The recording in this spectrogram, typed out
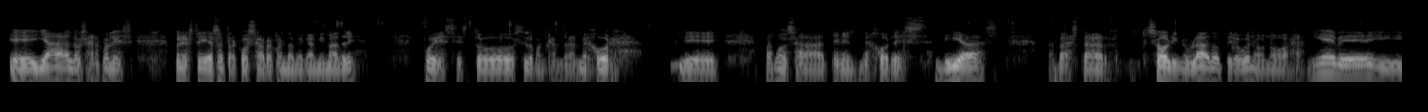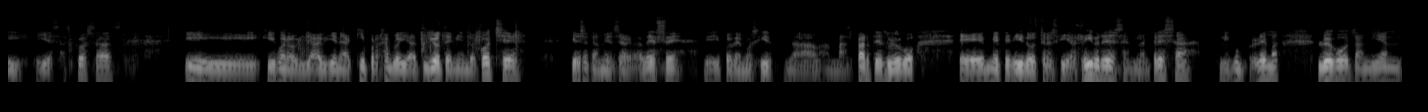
Eh, ya los árboles, bueno, esto ya es otra cosa ahora cuando venga mi madre, pues esto se lo va a encontrar mejor. Eh, vamos a tener mejores días, va a estar sol y nublado, pero bueno, no habrá nieve y, esas cosas. Y, bueno, ya viene aquí, por ejemplo, ya yo teniendo coche, y eso también se agradece y podemos ir a más partes. Luego eh, me he pedido tres días libres en la empresa, ningún problema. Luego también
